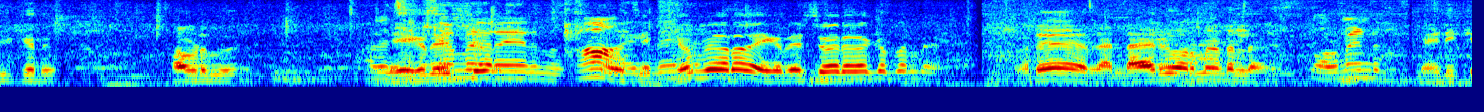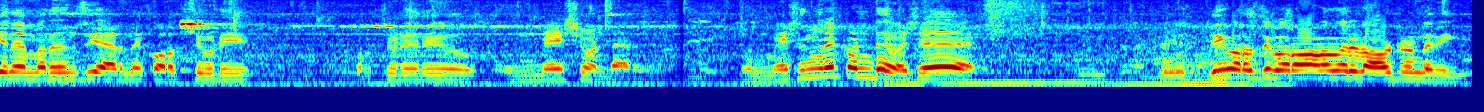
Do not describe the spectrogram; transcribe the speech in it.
ചിക്കൻ അവിടുന്ന്? ചിക്കൻ വേറെ വേറെ തന്നെ. രണ്ടായിരം ഓർമ്മയുണ്ടല്ലോ. മെഡിക്കൽ എമർജൻസി ആയിരുന്നു. കുറച്ചുകൂടി കുറച്ചുകൂടി ഒരു ഉന്മേഷം ഉണ്ടായിരുന്നു. ഉന്മേഷം നിനക്കുണ്ട് പക്ഷേ ബുദ്ധി കുറച്ച് കുറവാണെന്നൊരു ഡൗട്ട് ഉണ്ട് എനിക്ക്.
